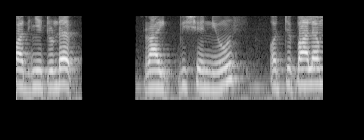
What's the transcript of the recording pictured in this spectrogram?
പതിഞ്ഞിട്ടുണ്ട്. Right Vision News Ottapalam.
